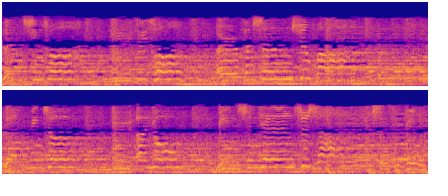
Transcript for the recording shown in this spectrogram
论清浊，与对错，耳畔声喧哗，让明争与暗涌，明生烟之下，生死别无。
